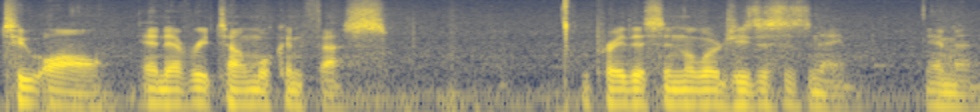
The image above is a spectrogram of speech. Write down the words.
to all, and every tongue will confess. We pray this in the Lord Jesus' name. Amen.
